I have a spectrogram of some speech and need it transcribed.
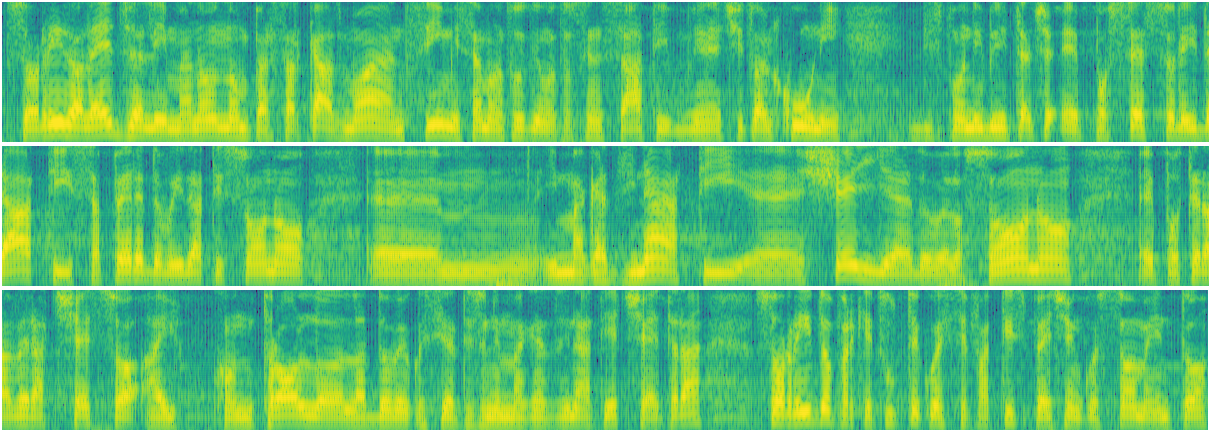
Sorrido a leggerli ma non, non per sarcasmo, anzi mi sembrano tutti molto sensati, ve ne cito alcuni disponibilità, cioè, eh, possesso dei dati, sapere dove i dati sono ehm, immagazzinati, eh, scegliere dove lo sono, eh, poter avere accesso al controllo laddove questi dati sono immagazzinati, eccetera. Sorrido perché tutte queste fattispecie in questo momento,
